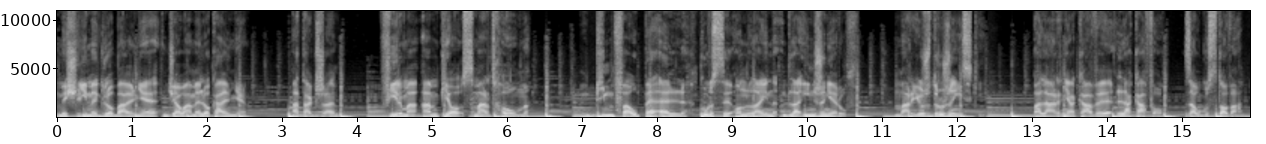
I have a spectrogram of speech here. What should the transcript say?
Myślimy globalnie, działamy lokalnie. A także firma Ampio Smart Home. BIMV.pl. Kursy online dla inżynierów. Mariusz Drużyński. Palarnia kawy La Cafo z Augustowa.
